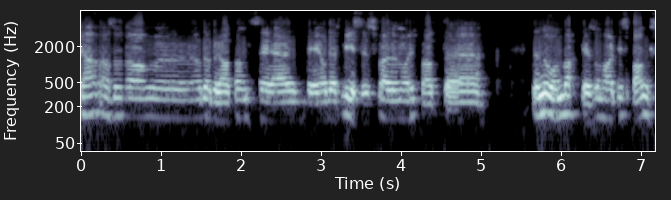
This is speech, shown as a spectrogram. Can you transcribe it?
Ja, altså det er bra at han ser det, og det vises. for Du må huske på at uh, det er noen bakker som har dispens.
